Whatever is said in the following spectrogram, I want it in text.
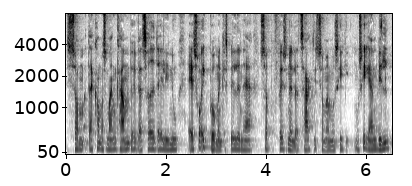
som, der kommer så mange kampe hver tredje dag lige nu, at jeg tror ikke på, at man kan spille den her så professionelt og taktisk, som man måske, måske gerne vil.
